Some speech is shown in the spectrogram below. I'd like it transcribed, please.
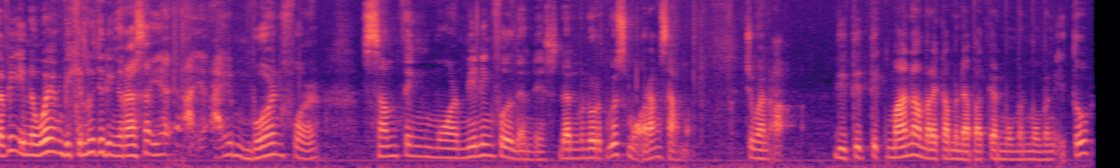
tapi in a way yang bikin lo jadi ngerasa ya I, I am born for something more meaningful than this. Dan menurut gue semua orang sama. Cuman di titik mana mereka mendapatkan momen-momen itu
